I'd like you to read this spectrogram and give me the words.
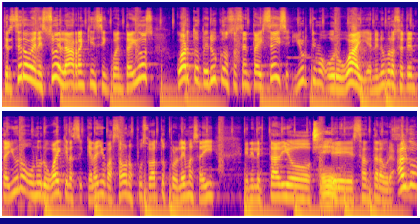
Tercero Venezuela, ranking 52. Cuarto Perú con 66. Y último Uruguay en el número 71. Un Uruguay que, la- que el año pasado nos puso hartos problemas ahí en el estadio Sí. eh, Santa Laura. Algo,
